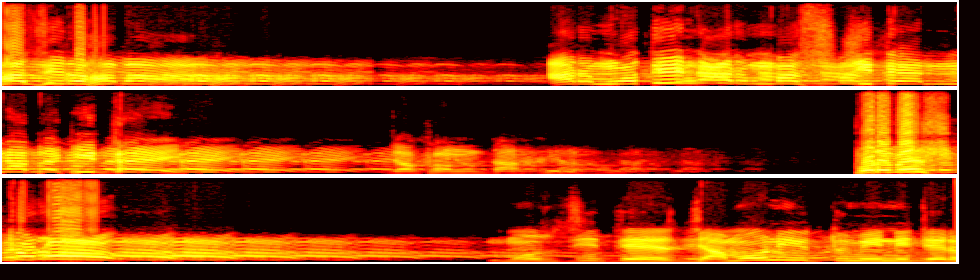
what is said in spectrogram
হাজির হবা আর মদিনার মসজিদে নববীতে যখন দাখিল হবে, প্রবেশ করো মসজিদে যেমনই তুমি নিজের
